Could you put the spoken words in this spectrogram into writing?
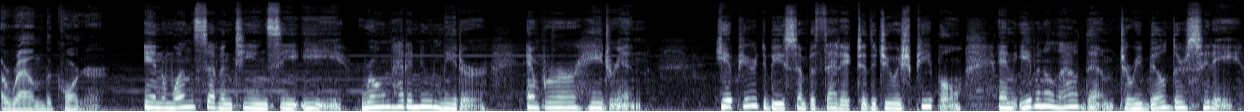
around the corner. In 117 CE, Rome had a new leader, Emperor Hadrian. He appeared to be sympathetic to the Jewish people and even allowed them to rebuild their city.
